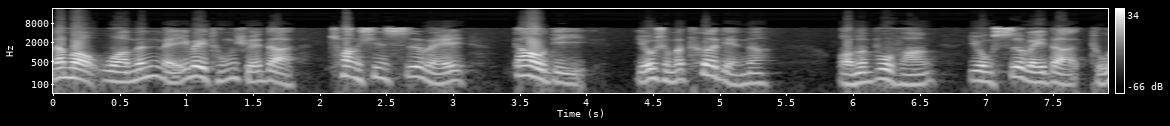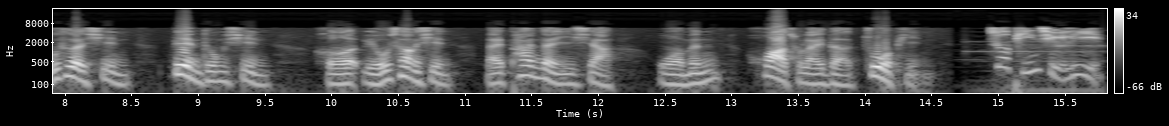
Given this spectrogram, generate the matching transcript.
那么，我们每一位同学的创新思维到底有什么特点呢？我们不妨用思维的独特性、变通性和流畅性来判断一下我们画出来的作品。作品举例，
